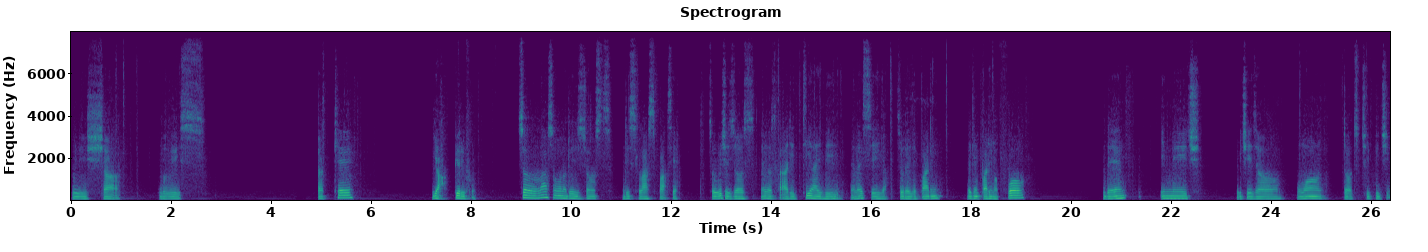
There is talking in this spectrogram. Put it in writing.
Trisha Louise. Okay. Yeah, beautiful. So last I want to do is just this last part here. So which is just let's just add the div and let's see yeah. So there's a padding, there's padding of four. Then image, which is uh one dot .jpg.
